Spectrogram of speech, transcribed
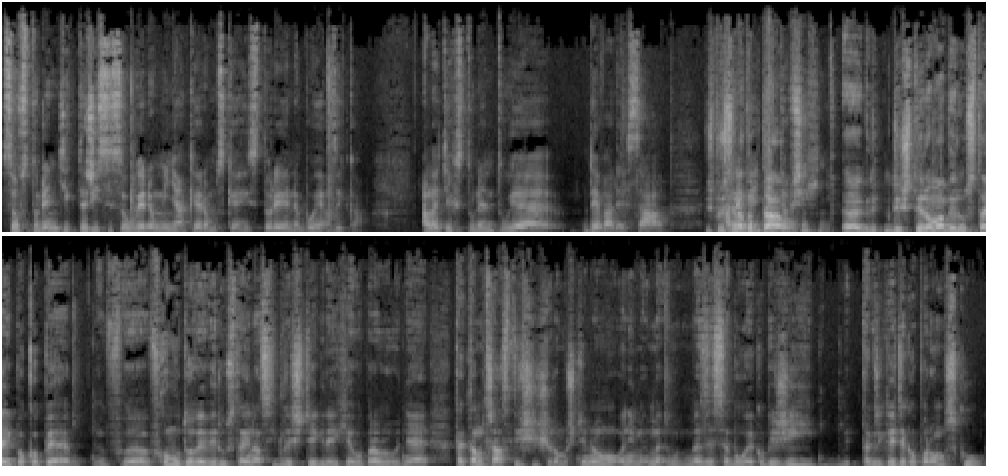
Jsou studenti, kteří si jsou vědomí nějaké romské historie nebo jazyka. Ale těch studentů je 90 když proč se na to ptám, to všichni. Eh, kdy, když ty Roma vyrůstají po kopě, v, v Chomutově vyrůstají na sídlišti, kde jich je opravdu hodně, tak tam třeba slyšíš romštinu, oni me, mezi sebou jakoby žijí, tak říkají jako po romsku.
